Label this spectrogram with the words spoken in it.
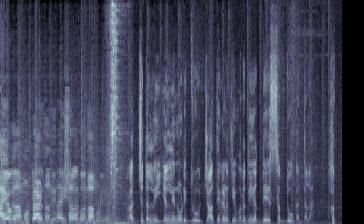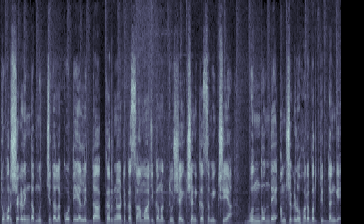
ಆಯೋಗದ ಮುಟ್ಟಾಳ್ತದಿಂದ ಇಷ್ಟೆಲ್ಲ ಗೊಂದಲ ಮೂಡಿದೆ. ರಾಜ್ಯದಲ್ಲಿ ಎಲ್ಲಿ ನೋಡಿದ್ರೂ ಜಾತಿ ಗಣತಿ ವರದಿಯದ್ದೇ ಸದ್ದು ಗದ್ದಲ. ಹತ್ತು ವರ್ಷಗಳಿಂದ ಮುಚ್ಚಿದ ಲಕೋಟೆಯಲ್ಲಿದ್ದ ಕರ್ನಾಟಕ ಸಾಮಾಜಿಕ ಮತ್ತು ಶೈಕ್ಷಣಿಕ ಸಮೀಕ್ಷೆಯ ಒಂದೊಂದೇ ಅಂಶಗಳು ಹೊರಬರ್ತಿದ್ದಂಗೆ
